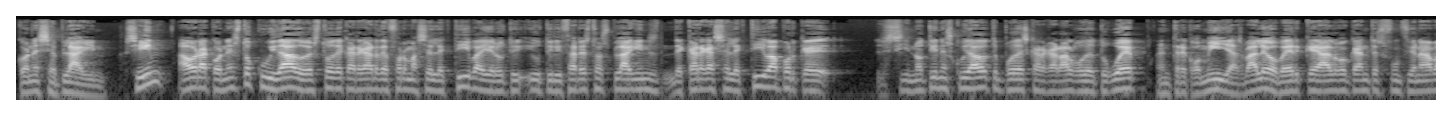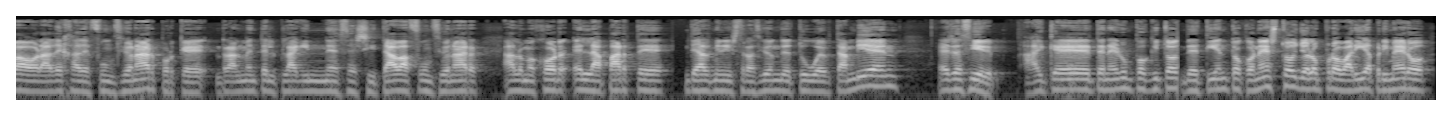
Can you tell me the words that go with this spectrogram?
con ese plugin. ¿Sí? Ahora, con esto cuidado, esto de cargar de forma selectiva y, utilizar estos plugins de carga selectiva porque si no tienes cuidado te puedes cargar algo de tu web, entre comillas, ¿vale? O ver que algo que antes funcionaba ahora deja de funcionar porque realmente el plugin necesitaba funcionar a lo mejor en la parte de administración de tu web también. Es decir, hay que tener un poquito de tiento con esto. Yo lo probaría primero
